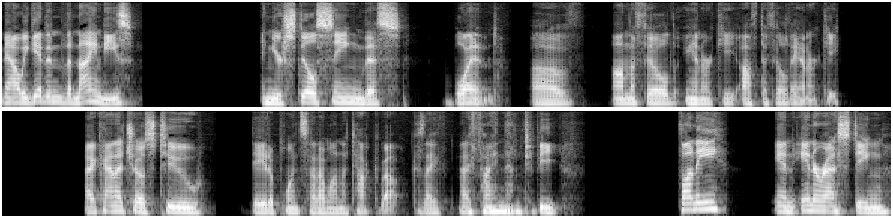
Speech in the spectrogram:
Now we get into the 90s, and you're still seeing this blend of on the field anarchy, off the field anarchy. I kind of chose two data points that I want to talk about because I, I find them to be funny and interesting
